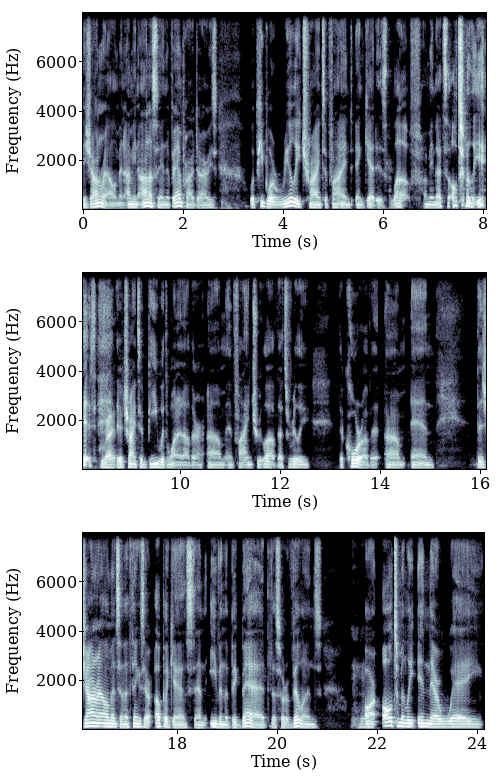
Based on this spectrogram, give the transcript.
a genre element i mean honestly in the vampire diaries what people are really trying to find and get is love i mean that's ultimately it Right. they're trying to be with one another um, and find true love. That's really the core of it. Um, and the genre elements and the things they're up against, and even the big bad, the sort of villains, Mhm. are ultimately in their way,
